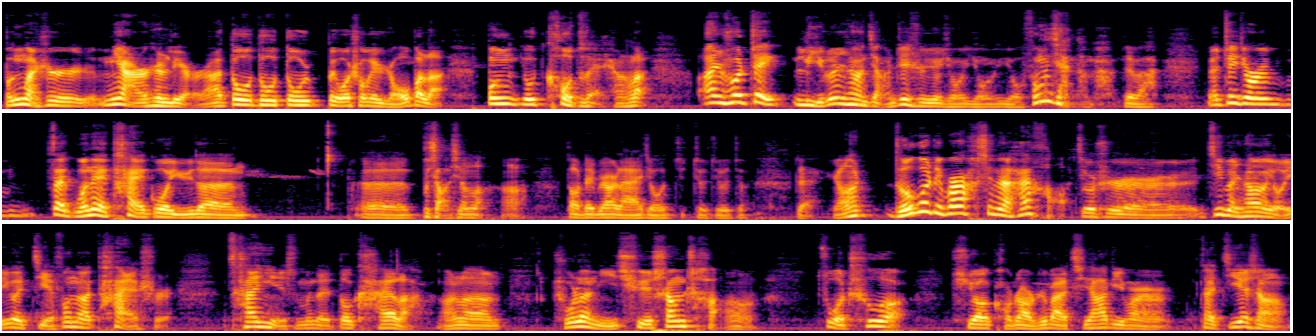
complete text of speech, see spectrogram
甭管是面儿是里儿啊，都都都被我手给揉巴了，嘣又扣嘴上了。按说这理论上讲，这是有有有有风险的嘛，对吧？呃，这就是在国内太过于的呃不小心了啊。到这边来就就就就对，然后德国这边现在还好，就是基本上有一个解封的态势，餐饮什么的都开了。完了，除了你去商场坐车需要口罩之外，其他地方在街上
